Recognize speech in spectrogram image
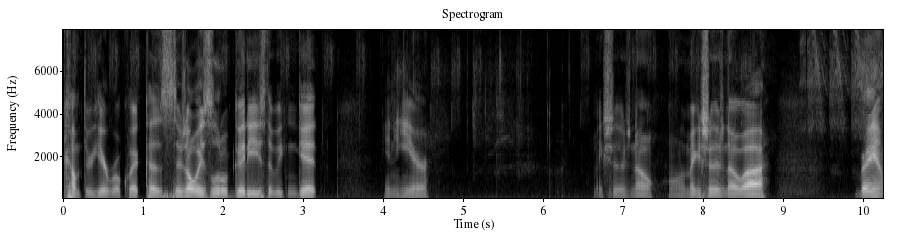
come through here real quick because there's always little goodies that we can get in here. Make sure there's no, oh, making sure there's no, uh, bam.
